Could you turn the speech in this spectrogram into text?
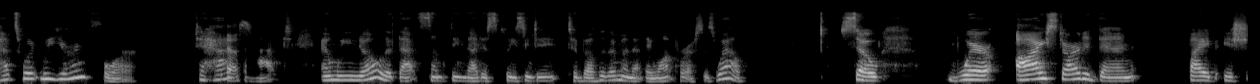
That's what we yearn for, to have Yes. that. And we know that that's something that is pleasing to, to both of them and that they want for us as well. So where I started then five ish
